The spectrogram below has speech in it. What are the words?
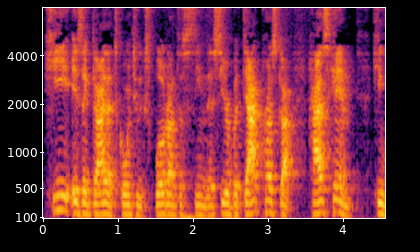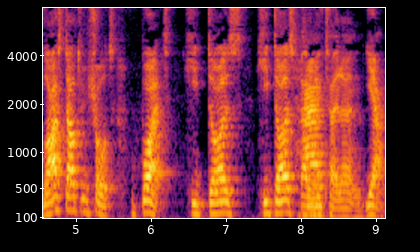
He is a guy that's going to explode onto the scene this year. But Dak Prescott has him. He lost Dalton Schultz, but he does he does new have tight end. yeah,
